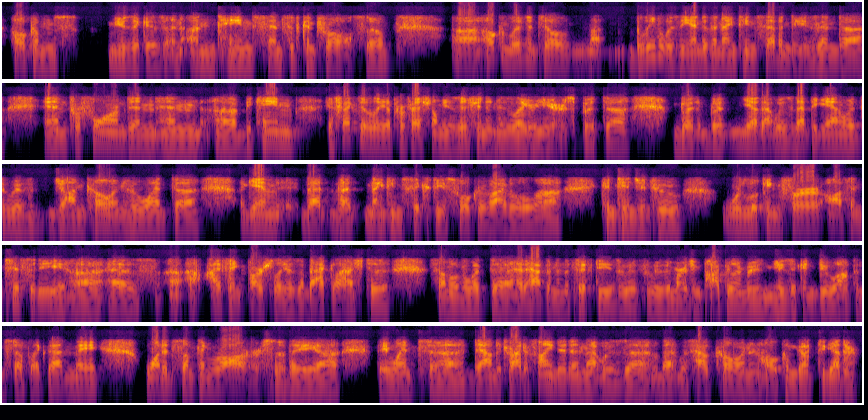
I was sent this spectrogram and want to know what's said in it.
Holcomb's music as an untamed sense of control. So uh, Holcomb lived until I believe it was the end of the 1970s, and uh, and performed and and uh, became effectively a professional musician in his later years. But uh, but but yeah, that was that began with with John Cohen, who went uh, again that that 1960s folk revival uh, contingent who were looking for authenticity, uh, as uh, I think partially as a backlash to some of what uh, had happened in the 50s with, with emerging popular music and doo-wop and stuff like that. And they wanted something rawer, so they uh, they went uh, down to try to find it, and that was uh, that was how Cohen and Holcomb got together.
